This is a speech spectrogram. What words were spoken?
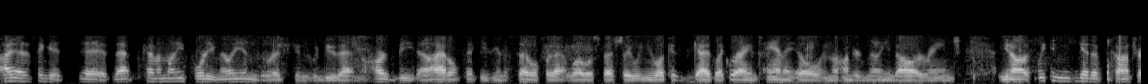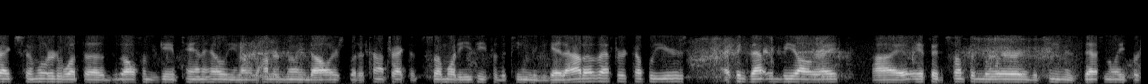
I think it uh, that kind of money, forty million, the Redskins would do that in a heartbeat. I don't think he's going to settle for that low, especially when you look at guys like Ryan Tannehill in the hundred million dollar range. You know, if we can get a contract similar to what the Dolphins gave Tannehill, you know, the hundred million dollars, but a contract that's somewhat easy for the team to get out of after a couple of years, I think that would be all right. Uh, if it's something to where the team is definitely for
